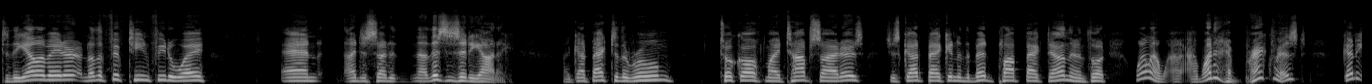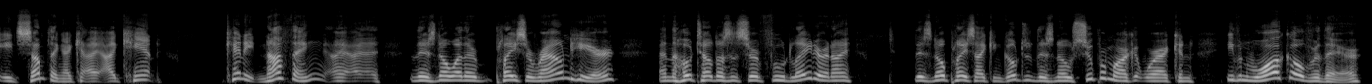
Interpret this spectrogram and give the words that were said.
to the elevator, another 15 feet away, and I decided, now this is idiotic. I got back to the room, took off my topsiders, just got back into the bed, plopped back down there, and thought, well, I, I want to have breakfast. Got to eat something. I, I, I can't can't eat nothing. I, I, there's no other place around here, and the hotel doesn't serve food later. And I there's no place I can go to. There's no supermarket where I can even walk over there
